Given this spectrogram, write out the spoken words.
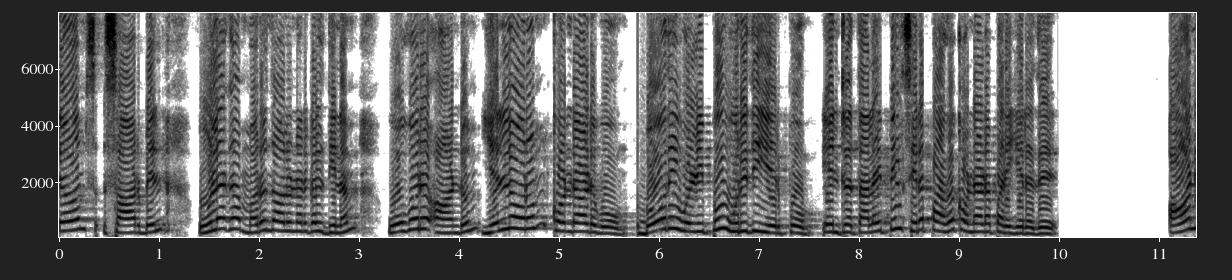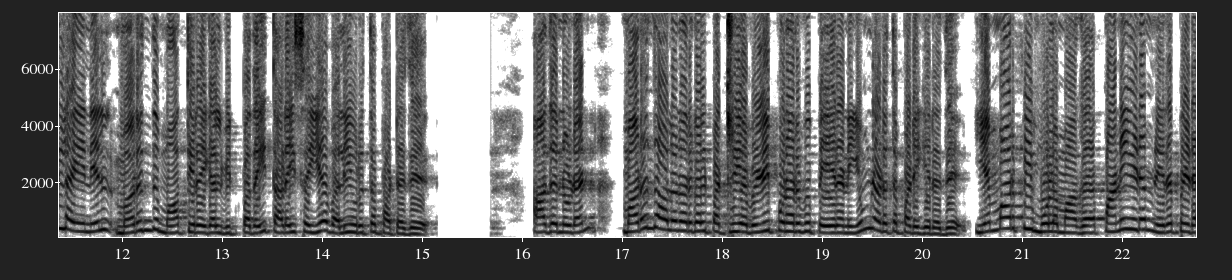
டேர்ம்ஸ் சார்பில் உலக மருந்தாளுநர்கள் தினம் ஒவ்வொரு ஆண்டும் எல்லோரும் கொண்டாடுவோம். போதை ஒழிப்பு உறுதியேற்போம் என்ற தலைப்பில் சிறப்பாக கொண்டாடப்படுகிறது. ஆன்லைனில் மருந்து மாத்திரைகள் விற்பதை தடை செய்ய வலியுறுத்தப்பட்டது. அதனுடன் மருந்தாளுநர்கள் பற்றிய விழிப்புணர்வு பேரணியும் நடத்தப்படுகிறது. எம்ஆர்பி மூலமாக பணியிடம் நிரப்பிட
